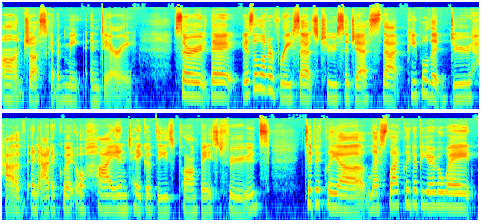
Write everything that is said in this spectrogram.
aren't just kind of meat and dairy. So, there is a lot of research to suggest that people that do have an adequate or high intake of these plant based foods typically are less likely to be overweight,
